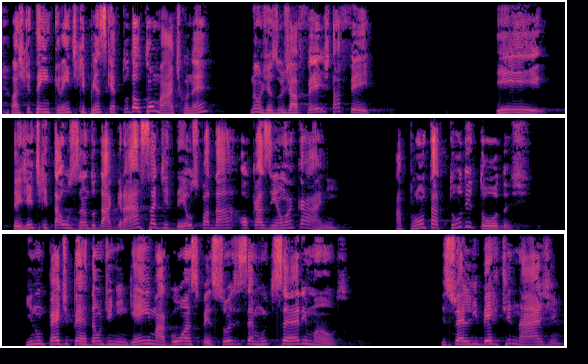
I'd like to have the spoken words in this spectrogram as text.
Eu acho que tem crente que pensa que é tudo automático, né? Não, Jesus já fez, está feito. E tem gente que está usando da graça de Deus para dar ocasião à carne. Apronta tudo e todas. E não pede perdão de ninguém, magoa as pessoas. Isso é muito sério, irmãos. Isso é libertinagem.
